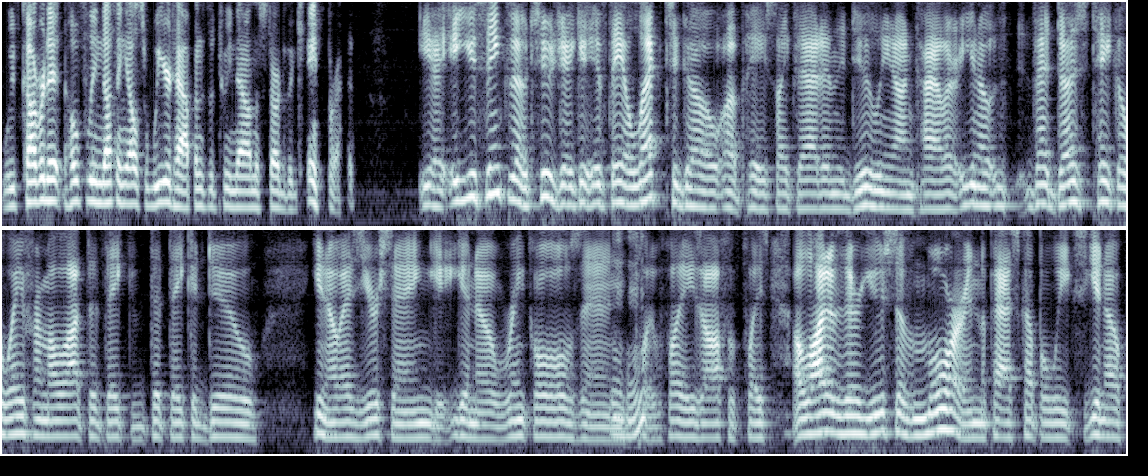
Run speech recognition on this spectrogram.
we've covered it. Hopefully, nothing else weird happens between now and the start of the game, Brad. Yeah, you think though too, Jake, if they elect to go up pace like that and they do lean on Kyler, you know that does take away from a lot that they that they could do you know, as you're saying, you know, wrinkles and mm-hmm. play, plays off of plays. A lot of their use of more in the past couple weeks, you know,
